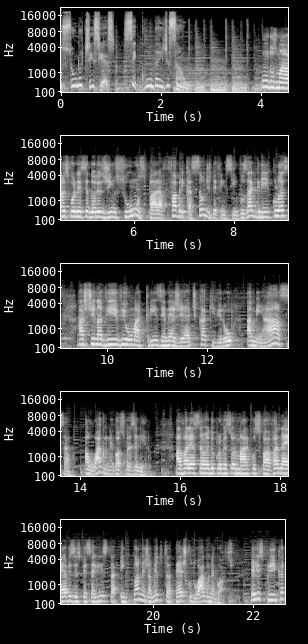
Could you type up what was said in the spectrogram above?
Sul Notícias, segunda edição. Um dos maiores fornecedores de insumos para a fabricação de defensivos agrícolas, a China vive uma crise energética que virou ameaça ao agronegócio brasileiro. A avaliação é do professor Marcos Fava Neves, especialista em planejamento estratégico do agronegócio. Ele explica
